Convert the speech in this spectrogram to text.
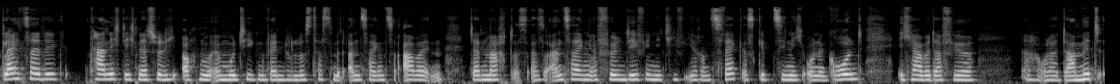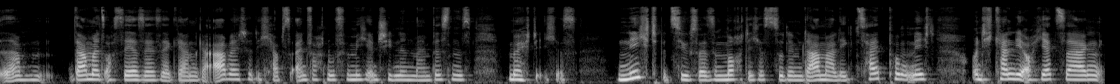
Gleichzeitig kann ich dich natürlich auch nur ermutigen, wenn du Lust hast, mit Anzeigen zu arbeiten, dann mach das. Also Anzeigen erfüllen definitiv ihren Zweck. Es gibt sie nicht ohne Grund. Ich habe dafür äh, oder damit ähm, damals auch sehr, sehr, sehr gern gearbeitet. Ich habe es einfach nur für mich entschieden in meinem Business, möchte ich es nicht, beziehungsweise mochte ich es zu dem damaligen Zeitpunkt nicht. Und ich kann dir auch jetzt sagen,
